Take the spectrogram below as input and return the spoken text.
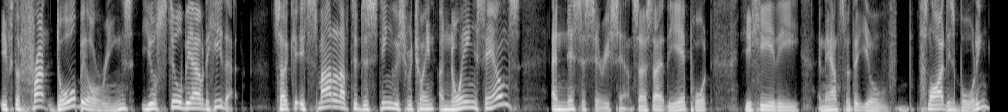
if the front doorbell rings, you'll still be able to hear that. So it's smart enough to distinguish between annoying sounds and necessary sound. So, say at the airport, you hear the announcement that your flight is boarding.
